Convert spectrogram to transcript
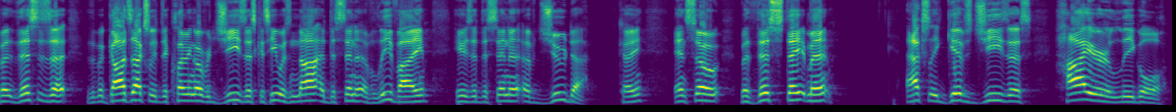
but this is a, but God's actually declaring over Jesus because he was not a descendant of Levi, he was a descendant of Judah. Okay? And so, but this statement actually gives Jesus higher legal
